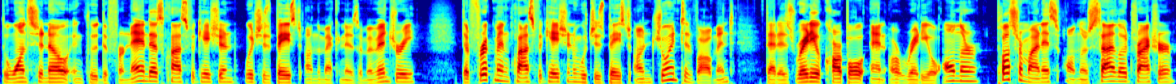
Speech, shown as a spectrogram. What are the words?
the ones to know include the Fernandez classification, which is based on the mechanism of injury, the Frykman classification, which is based on joint involvement, that is radiocarpal and or radioulnar, plus or minus ulnar styloid fracture,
